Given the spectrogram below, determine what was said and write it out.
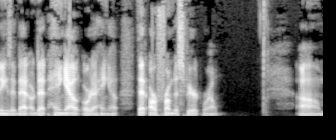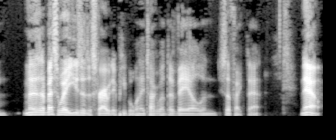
things like that, that hang out or that hang out that are from the spirit realm. Um, I mean, that's the best way I use to describe it to people when they talk about the veil and stuff like that. Now,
